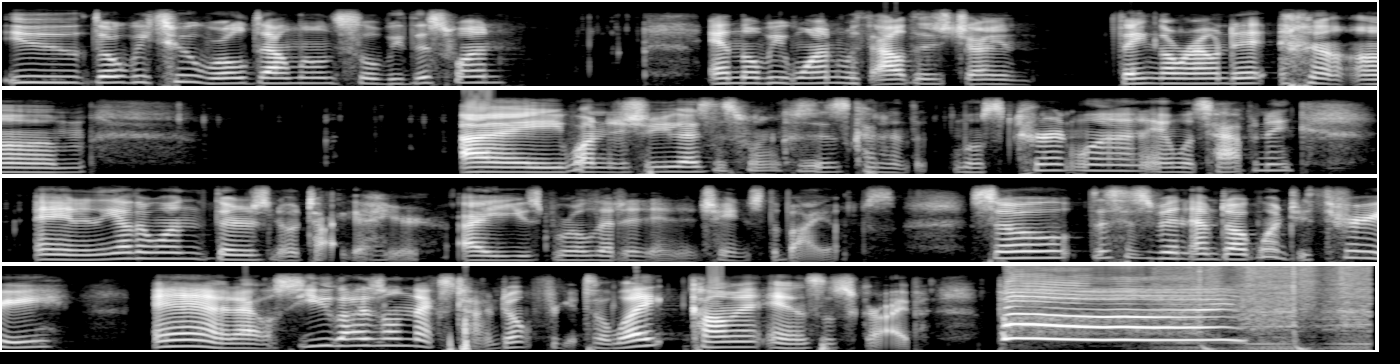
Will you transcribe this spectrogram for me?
you there'll be two world downloads. There'll be this one, and there'll be one without this giant thing around it. um, I wanted to show you guys this one because it's kind of the most current one and what's happening. And in the other one, there's no taiga here. I used World Edit and it changed the biomes. So this has been MDog123. And I will see you guys on next time. Don't forget to like, comment, and subscribe. Bye!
